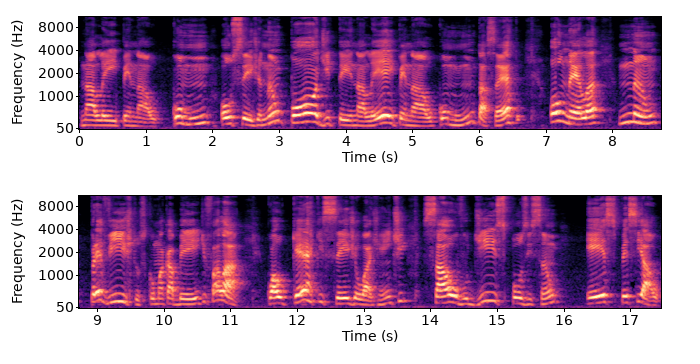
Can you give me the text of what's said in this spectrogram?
na lei penal comum, ou seja, não pode ter na lei penal comum, tá certo? Ou nela não previstos, como acabei de falar qualquer que seja o agente, salvo disposição especial.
